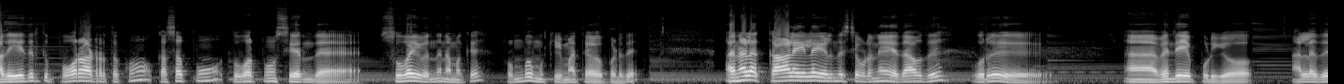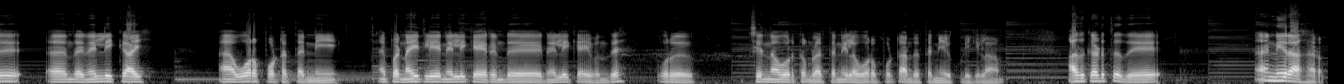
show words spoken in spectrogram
அதை எதிர்த்து போராடுறதுக்கும் கசப்பும் துவர்ப்பும் சேர்ந்த சுவை வந்து நமக்கு ரொம்ப முக்கியமாக தேவைப்படுது. அதனால் காலையில் எழுந்திரிச்ச உடனே ஏதாவது ஒரு வெந்தயப்பொடியோ அல்லது இந்த நெல்லிக்காய் ஊற போட்ட தண்ணி இப்போ நைட்லேயே நெல்லிக்காய் ரெண்டு நெல்லிக்காய் வந்து ஒரு சின்ன ஒரு டம்ளர் தண்ணியில் ஊற போட்டு அந்த தண்ணியை குடிக்கலாம். அதுக்கு அடுத்தது நீராகாரம்.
